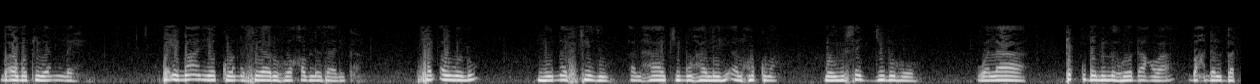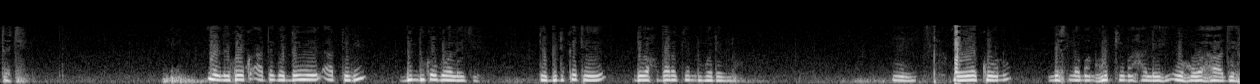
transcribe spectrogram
ba amatul wenn lay wa ima an yakkoona firaaruhu qabla dalika fal awalu yunafidu alxaakimu alayhi alxukma wa yusajjiluhu wala tuqbalu lahu daxwa baxdal battati yéene kooku àtte ga daweel àtte bi bind ko boole ci te bu dikkatee di wax dara kenn du ko déglu. Wa yakunu misla man hukkima alayhi wa huwa xaadir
